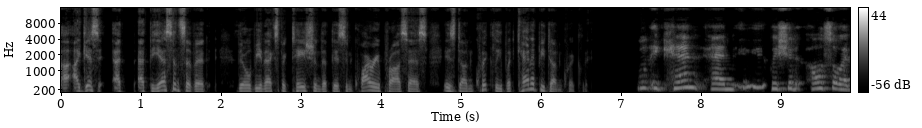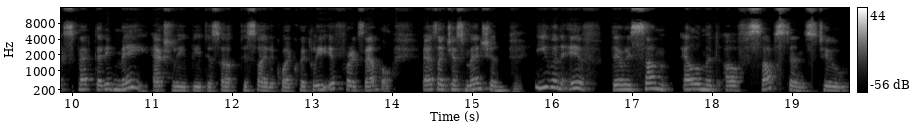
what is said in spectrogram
uh, I guess at at the essence of it, there will be an expectation that this inquiry process is done quickly. But can it be done quickly? Well, it can, and we should also expect that it may actually be decided quite quickly. If, for example, as I just mentioned, mm-hmm. even if there is some element of substance to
